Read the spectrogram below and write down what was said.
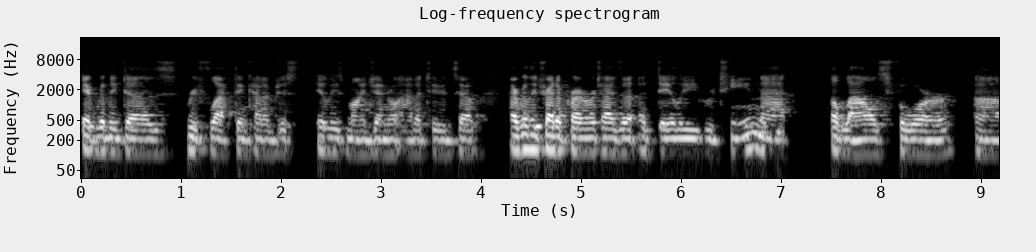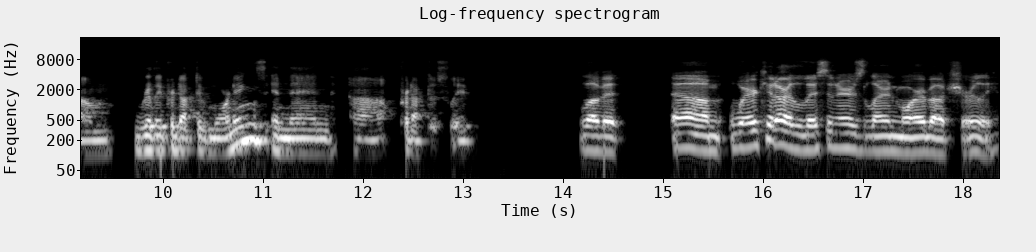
it really does reflect and kind of just at least my general attitude. So I really try to prioritize a, a daily routine that allows for um, really productive mornings and then uh, productive sleep. Love it. Um, where could our listeners learn more about Surely?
